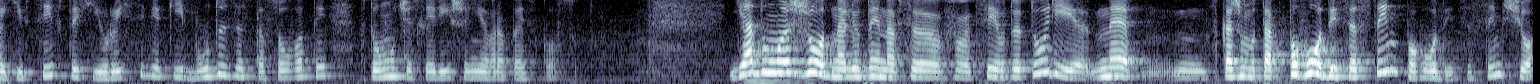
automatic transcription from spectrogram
фахівців, тих юристів, які будуть застосовувати в тому числі рішення Європейського суду. Я думаю, жодна людина в цій аудиторії не, скажімо так, погодиться з тим, погодиться з тим, що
